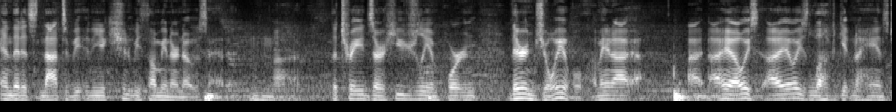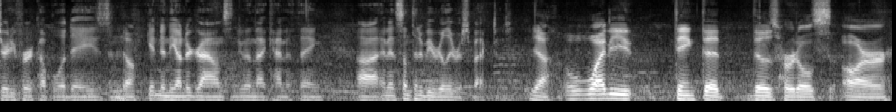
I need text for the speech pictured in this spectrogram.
and that it's not to be and you shouldn't be thumbing our nose at it. Uh, the trades are hugely important. They're enjoyable. I mean, I, I, I always I always loved getting my hands dirty for a couple of days and Yeah. getting in the undergrounds and doing that kind of thing. Uh, and it's something to be really respected. Yeah. Why do you think that those hurdles are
